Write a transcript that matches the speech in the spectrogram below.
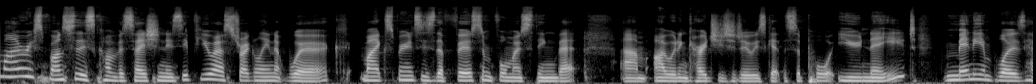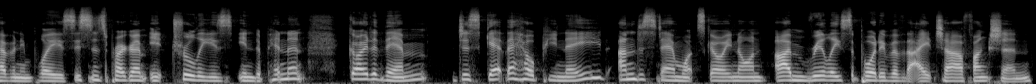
my response to this conversation is if you are struggling at work, my experience is the first and foremost thing that um, I would encourage you to do is get the support you need. Many employers have an employee assistance program, it truly is independent. Go to them just get the help you need, understand what's going on. I'm really supportive of the HR function,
